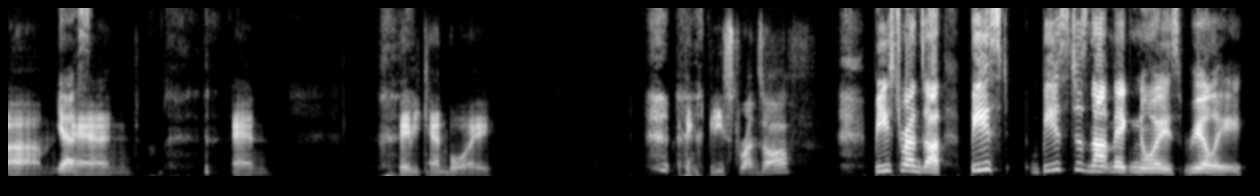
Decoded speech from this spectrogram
Um, Yes. And and baby Ken boy, I think Beast runs off. Beast runs off. Beast Beast does not make noise really,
